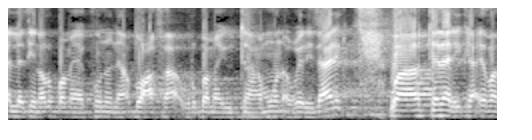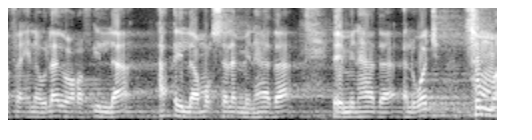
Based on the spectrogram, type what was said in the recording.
الذين ربما يكونون ضعفاء وربما يتهمون أو غير ذلك. وكذلك أيضا فإنه لا يعرف إلا إلا مرسلا من هذا من هذا الوجه. ثم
